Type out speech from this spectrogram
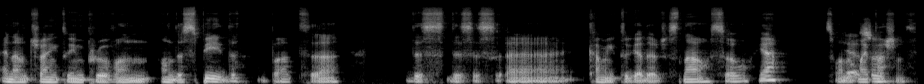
and I'm trying to improve on on the speed. But uh, this this is uh, coming together just now. So yeah, it's one yeah, of my so, passions.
